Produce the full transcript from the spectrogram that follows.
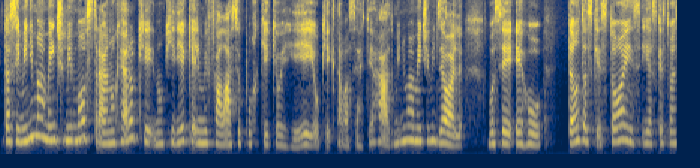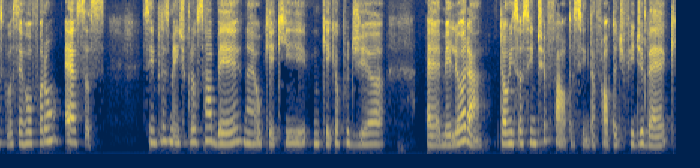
Então, assim, minimamente me mostrar. Eu não quero que, não queria que ele me falasse o porquê que eu errei, ou o que estava certo e errado. Minimamente me dizer, olha, você errou tantas questões e as questões que você errou foram essas. Simplesmente para eu saber, né, o que que, em que que eu podia é, melhorar. Então, isso eu senti falta, assim, da falta de feedback.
